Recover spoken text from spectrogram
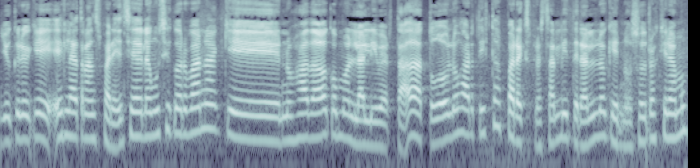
yo creo que es la transparencia de la música urbana que nos ha dado como la libertad a todos los artistas para expresar literal lo que nosotros queramos.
